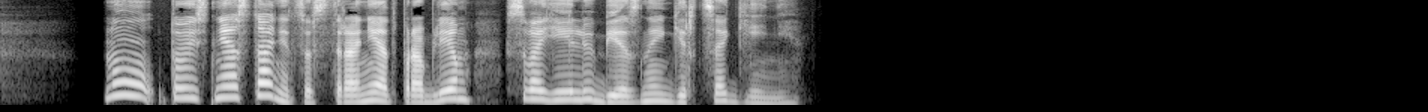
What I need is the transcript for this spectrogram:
Ну, то есть не останется в стороне от проблем своей любезной герцогини.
